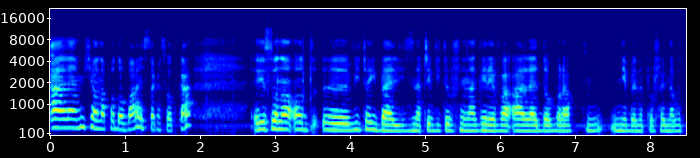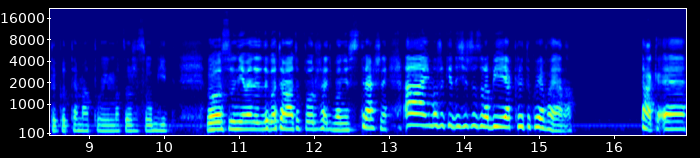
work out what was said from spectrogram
ale mi się ona podoba, jest taka słodka. Jest ona od y, Vito i Belli, znaczy Vito już nie nagrywa, ale dobra, nie będę poruszać nawet tego tematu, mimo to, że są git. Po prostu nie będę tego tematu poruszać, bo on jest straszny. A, i może kiedyś jeszcze zrobię, jak krytykuję Wajana. Tak, e,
